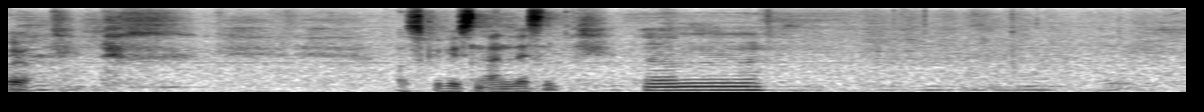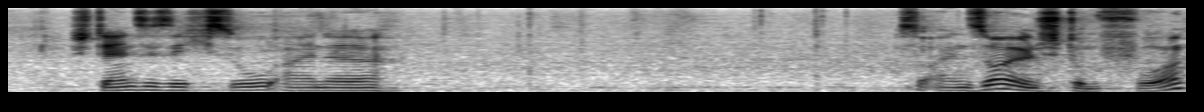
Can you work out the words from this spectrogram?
ja. aus gewissen Anlässen. Ähm, stellen Sie sich so, eine, so einen Säulenstumpf vor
